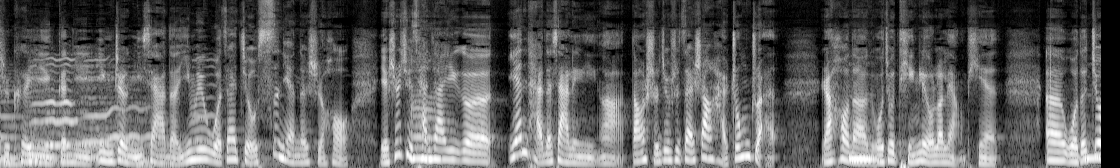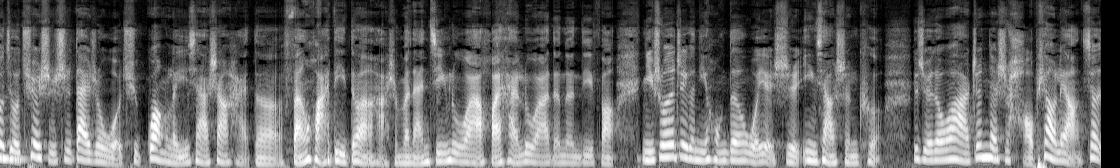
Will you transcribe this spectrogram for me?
是可以跟你印证一下的，因为我在九四年的时候也是去参加一个烟台的夏令营啊，当时就是在上海中转。然后呢，我就停留了两天。呃，我的舅舅确实是带着我去逛了一下上海的繁华地段哈，什么南京路啊、淮海路啊等等地方。你说的这个霓虹灯，我也是印象深刻，就觉得哇，真的是好漂亮。就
